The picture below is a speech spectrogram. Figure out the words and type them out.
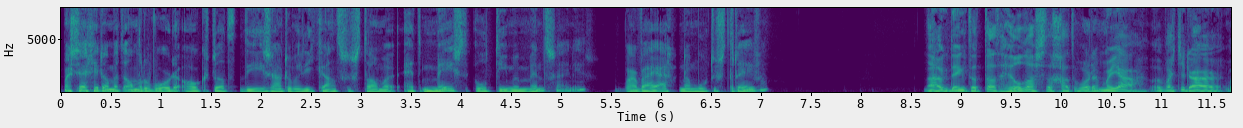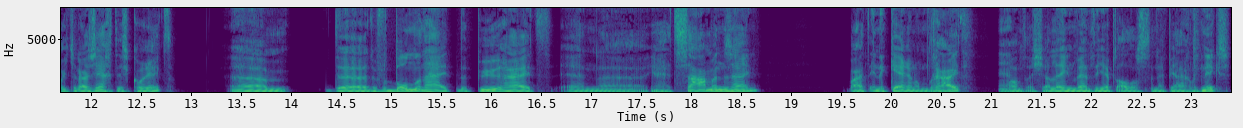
Maar zeg je dan met andere woorden ook dat die Zuid-Amerikaanse stammen het meest ultieme mens zijn is? Waar wij eigenlijk naar moeten streven? Nou, ik denk dat dat heel lastig gaat worden. Maar ja, wat je daar, wat je daar zegt is correct. Ehm, de, de verbondenheid, de puurheid en eh, ja, het samen zijn. Waar het in de kern om draait. Ja. Want als je alleen bent en je hebt alles, dan heb je eigenlijk niks.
